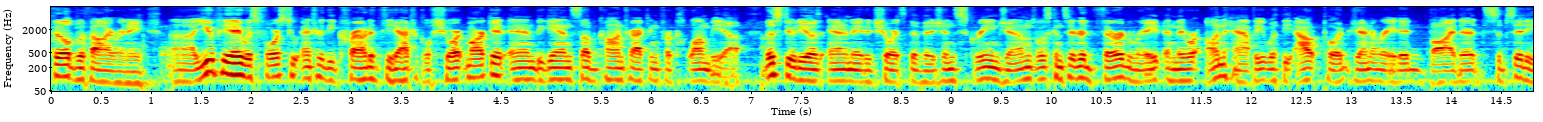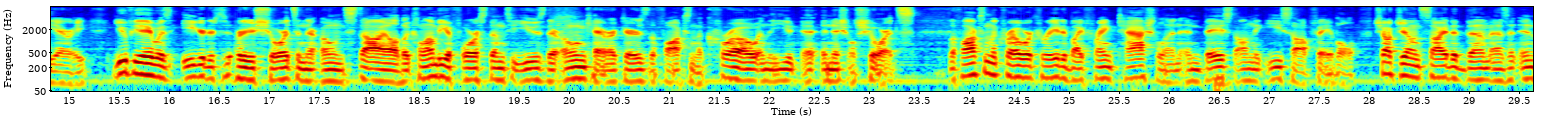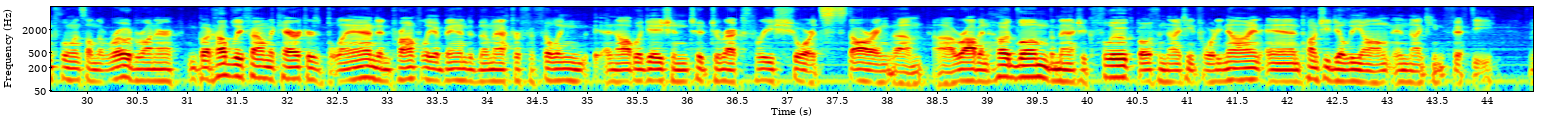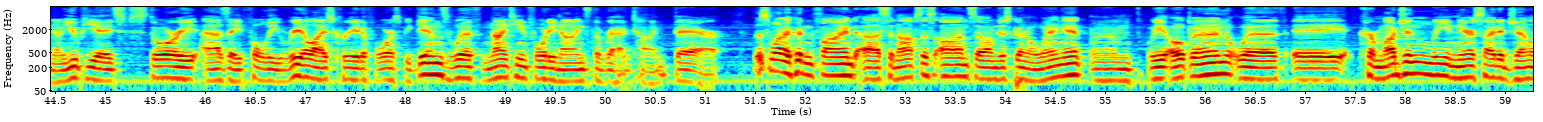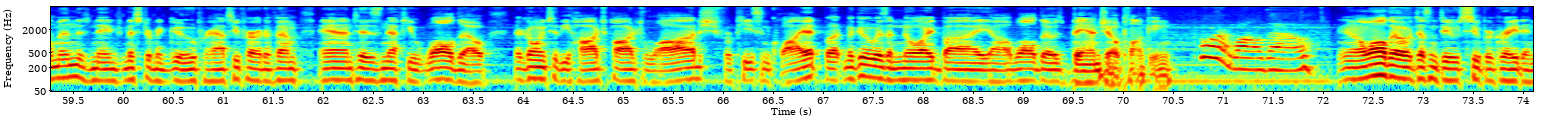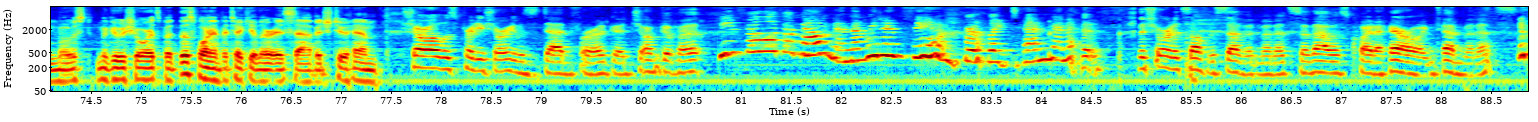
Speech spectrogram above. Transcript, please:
Filled with irony, uh, UPA was forced to enter the crowded theatrical short market and began subcontracting for Columbia. The studio's animated shorts division, Screen Gems, was considered third rate, and they were unhappy with the output generated by their subsidiary. UPA was eager to produce shorts in their own style, but Columbia forced them to use their own characters, the Fox and the Crow, in the u- uh, initial shorts. The Fox and the Crow were created by Frank Tashlin and based on the Aesop fable. Chuck Jones cited them as an influence on the Roadrunner, but Hubley found the characters bland and promptly abandoned them after fulfilling an obligation to direct three shorts starring them uh, Robin Hoodlum, The Magic Fluke, both in 1949, and Punchy de Leon in 1950. Now, UPA's story as a fully realized creative force begins with 1949's The Ragtime Bear. This one I couldn't find a synopsis on, so I'm just going to wing it. Um, we open with a curmudgeonly, nearsighted gentleman named Mr. Magoo, perhaps you've heard of him, and his nephew Waldo. They're going to the Hodgepodge Lodge for peace and quiet, but Magoo is annoyed by uh, Waldo's banjo plunking. Poor Waldo. You know, Waldo doesn't do super great in most Magoo shorts, but this one in particular is savage to him. Cheryl was pretty sure he was dead for a good chunk of it. He fell off a mountain and then we didn't see him for like 10 minutes. The short itself is seven minutes, so that was quite a harrowing ten minutes.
